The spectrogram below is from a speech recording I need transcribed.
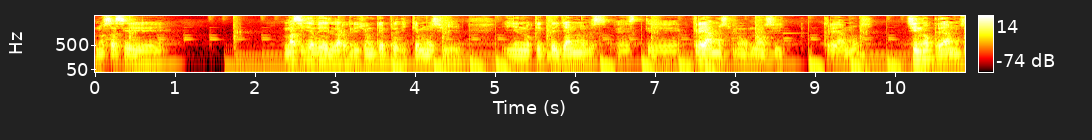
nos hace, más allá de la religión que prediquemos y, y en lo que creyamos, este, creamos, no, no, sí, creamos, sí, no, creamos,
